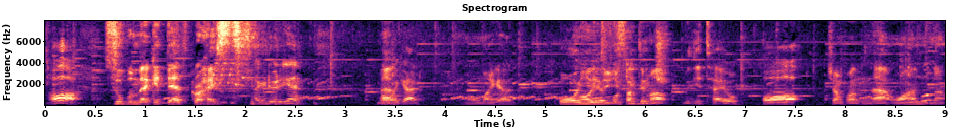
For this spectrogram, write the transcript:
oh, Super Mecha Death Christ. I can do it again. No. Oh my god. Oh my god. Oh, Oh, yeah, dude, you fuck fucked him bitch. up with your tail. Oh. Jump on that one. No.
